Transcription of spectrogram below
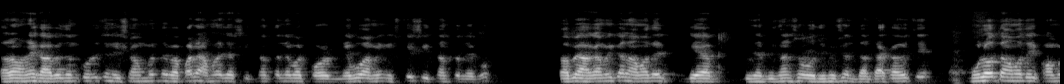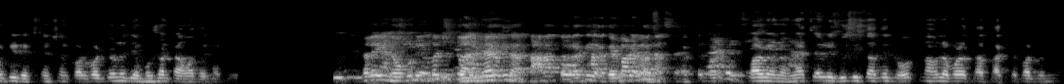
তারা অনেক আবেদন করেছেন এই সংবন্ধে ব্যাপারে। আমরা যা সিদ্ধান্ত নেবার পর নেব আমি নিশ্চয়ই সিদ্ধান্ত নেব। তবে আগামীকাল আমাদের যে বিধানসভা অধিবেশন ডাকা হয়েছে মূলত আমাদের কমিটির এক্সটেনশন করবার জন্য যে মোশনটা আমাদের কাছে পারবে? পারবে না। ন্যাচারালি যদি তাদের ওত না হলে পরে তা থাকতে পারবেন না।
